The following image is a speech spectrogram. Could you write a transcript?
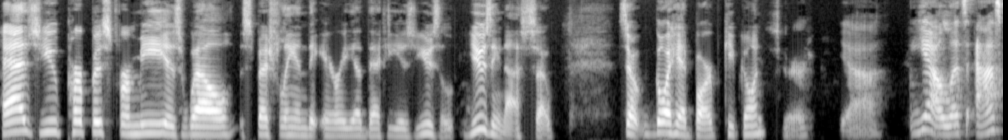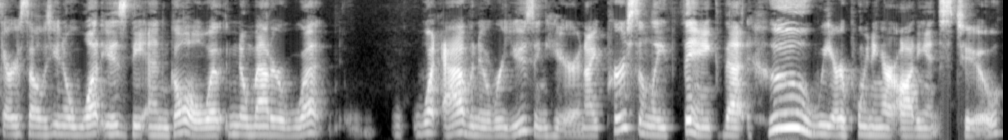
has you purposed for me as well, especially in the area that He is using using us. So, so go ahead, Barb. Keep going. Sure. Yeah yeah let's ask ourselves you know what is the end goal no matter what what avenue we're using here. And I personally think that who we are pointing our audience to,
